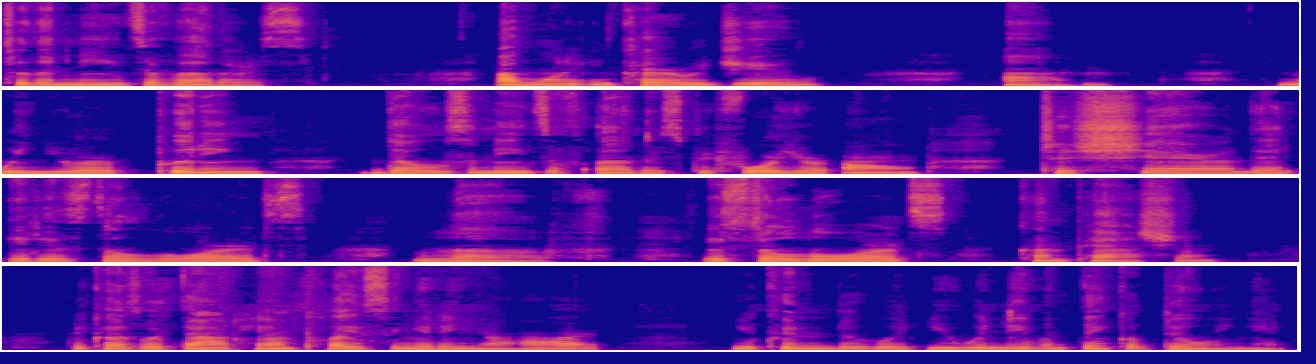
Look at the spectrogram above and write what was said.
to the needs of others. I want to encourage you um, when you are putting those needs of others before your own to share that it is the Lord's love, it's the Lord's compassion. Because without Him placing it in your heart, you couldn't do it. You wouldn't even think of doing it.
